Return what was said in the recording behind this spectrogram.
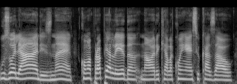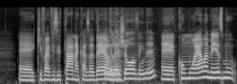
os olhares, né? Como a própria Leda, na hora que ela conhece o casal é, que vai visitar na casa dela. Quando ela é jovem, né? É, como ela mesmo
